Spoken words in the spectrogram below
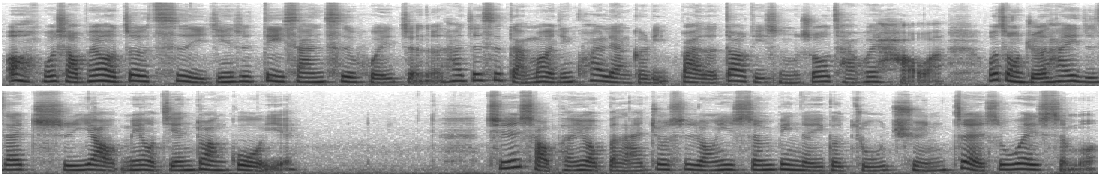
哦，我小朋友这次已经是第三次回诊了，他这次感冒已经快两个礼拜了，到底什么时候才会好啊？我总觉得他一直在吃药，没有间断过耶。其实小朋友本来就是容易生病的一个族群，这也是为什么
